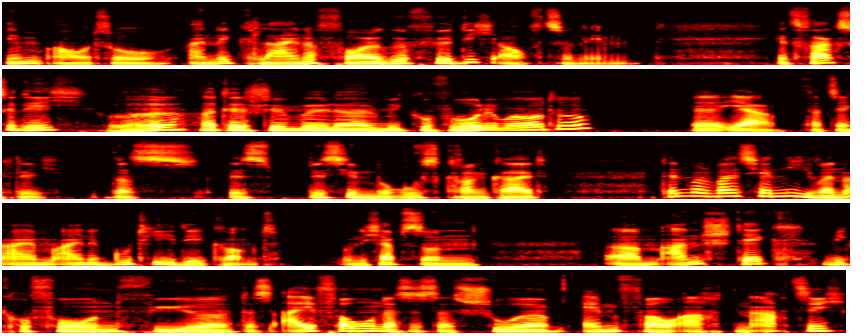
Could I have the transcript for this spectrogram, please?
im Auto eine kleine Folge für dich aufzunehmen. Jetzt fragst du dich, hat der Schimmel da ein Mikrofon im Auto? Äh, ja, tatsächlich. Das ist bisschen Berufskrankheit, denn man weiß ja nie, wann einem eine gute Idee kommt. Und ich habe so ein ähm, Ansteckmikrofon für das iPhone. Das ist das Shure MV88.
